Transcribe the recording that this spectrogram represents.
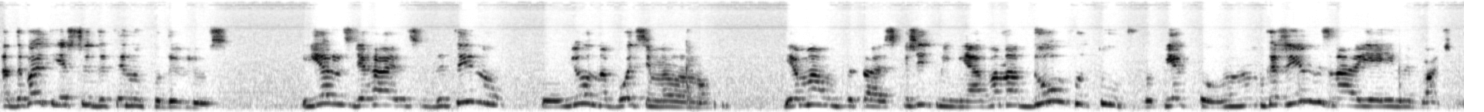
А давайте я ще дитину подивлюсь. І я роздягаю цю дитину, у нього на боці меланом. Я маму питаю, скажіть мені, а вона довго тут? От як то? Вона каже, я не знаю, я її не бачила.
